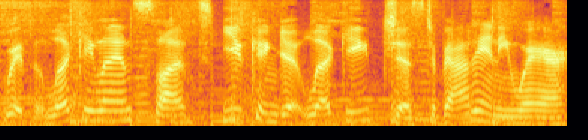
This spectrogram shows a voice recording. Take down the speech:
With the Lucky Land slots, you can get lucky just about anywhere.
